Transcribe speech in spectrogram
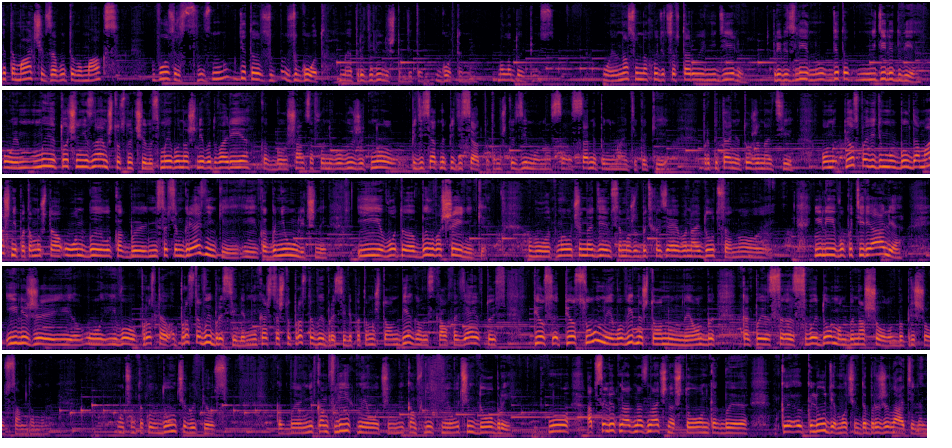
Это мальчик, зовут его Макс. Возраст, ну, где-то с, с год. Мы определили, что где-то год ему. Молодой пес. Ой, у нас он находится вторую неделю. Привезли, ну, где-то недели две. Ой, мы точно не знаем, что случилось. Мы его нашли во дворе, как бы шансов у него выжить, ну, 50 на 50, потому что зимы у нас, а, сами понимаете, какие. Пропитание тоже найти. Он, пес, по-видимому, был домашний, потому что он был как бы не совсем грязненький и как бы не уличный. И вот э, был в ошейнике. Вот. Мы очень надеемся, может быть, хозяева найдутся, но или его потеряли, или же его просто, просто выбросили. Мне кажется, что просто выбросили, потому что он бегал, искал хозяев. То есть пес, пес умный, его видно, что он умный. Он бы как бы свой дом он бы нашел, он бы пришел сам домой. Очень такой вдумчивый пес. Как бы не конфликтный очень, не конфликтный, очень добрый. Ну, абсолютно однозначно, что он как бы к, к людям очень доброжелателен.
